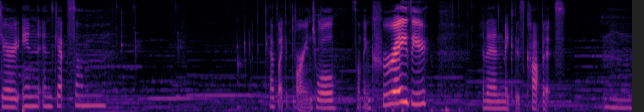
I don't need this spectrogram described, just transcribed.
go in and get some... Have like an orange wall. Something crazy. And then make this carpet. Mm.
